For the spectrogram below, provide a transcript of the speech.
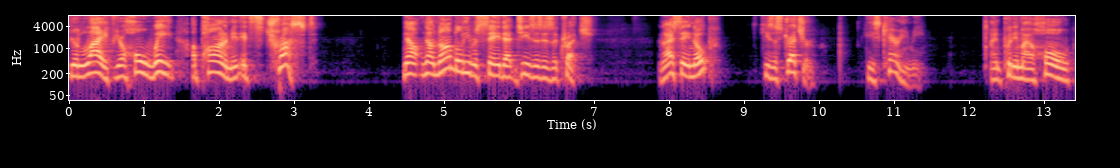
your life, your whole weight upon Him. It's trust. Now, now non believers say that Jesus is a crutch. And I say, nope, He's a stretcher. He's carrying me. I'm putting my whole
